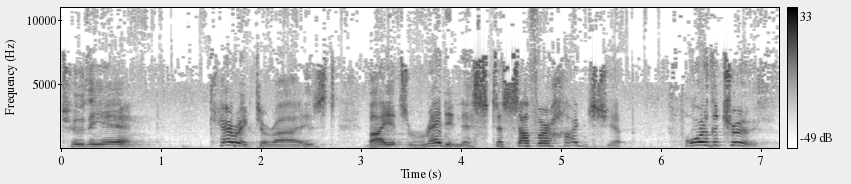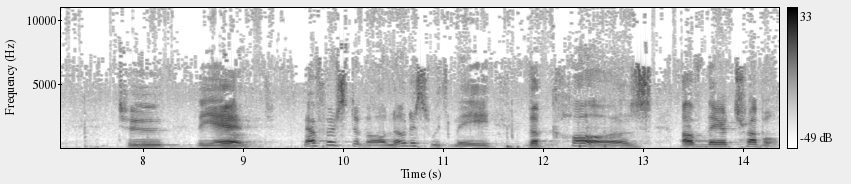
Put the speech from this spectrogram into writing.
to the end. Characterized by its readiness to suffer hardship for the truth to the end. Now, first of all, notice with me the cause of their trouble.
